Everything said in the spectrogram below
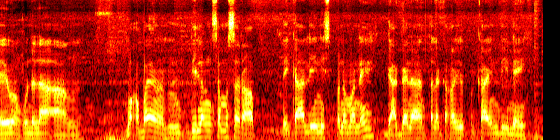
Ewan ko na laang. Baka bayan, hindi lang sa masarap, eh kalinis pa naman eh. Gaganahan talaga kayo pagkain din eh.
